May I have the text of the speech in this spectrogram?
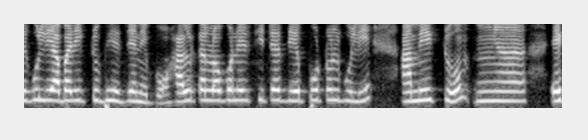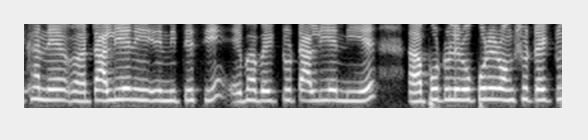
এগুলি আবার একটু ভেজে নেব। হালকা লবণের ছিটা দিয়ে পটলগুলি আমি একটু এখানে টালিয়ে নিতেছি। এভাবে একটু টালিয়ে নিয়ে পটলের ওপরের অংশটা একটু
